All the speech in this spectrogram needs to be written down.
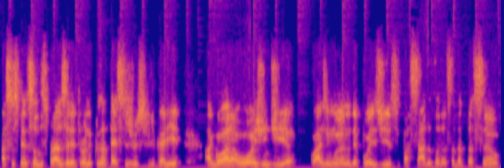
a suspensão dos prazos eletrônicos até se justificaria. Agora, hoje em dia, quase um ano depois disso, passada toda essa adaptação,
